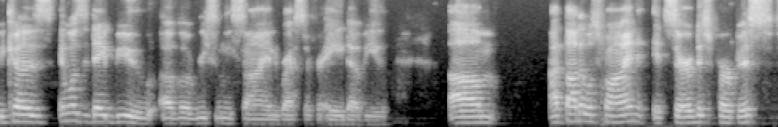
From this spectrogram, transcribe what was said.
because it was the debut of a recently signed wrestler for AEW. Um, I thought it was fine. It served its purpose.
